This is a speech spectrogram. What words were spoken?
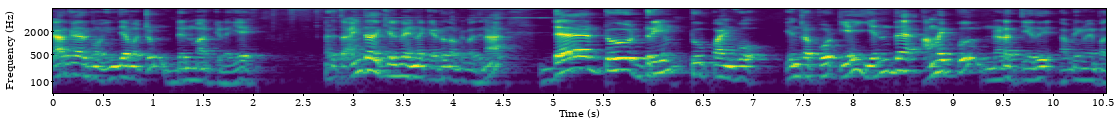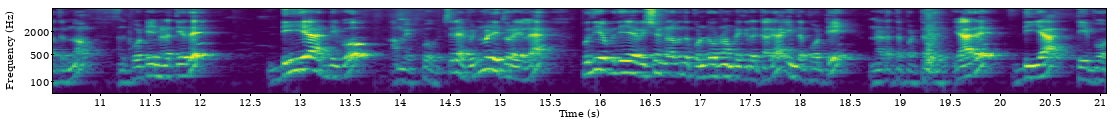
யாருக்காக இருக்கும் இந்தியா மற்றும் டென்மார்க் இடையே. அடுத்த ஐந்தாவது கேள்வி என்ன கேட்டோம் அப்படின்னு பார்த்தீங்கன்னா dare to dream two point O என்ற போட்டியை எந்த அமைப்பு நடத்தியது அப்படிங்கிற பார்த்துருந்தோம். அந்த போட்டியை நடத்தியது டிஆர்டிஓ அமைப்பு. சரியா? விண்வெளி துறையில் புதிய புதிய விஷயங்களை வந்து கொண்டு வரணும் அப்படிங்கிறதுக்காக இந்த போட்டி நடத்தப்பட்டது. யாரு? DRDO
